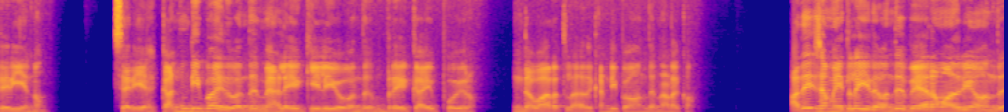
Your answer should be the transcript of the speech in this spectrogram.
தெரியணும். சரியா? கண்டிப்பாக இது வந்து மேலேயோ கீழேயோ வந்து பிரேக் ஆகி போயிடும் இந்த வாரத்தில் அது கண்டிப்பாக வந்து நடக்கும். அதே சமயத்தில் இதை வந்து வேறு மாதிரியும் வந்து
